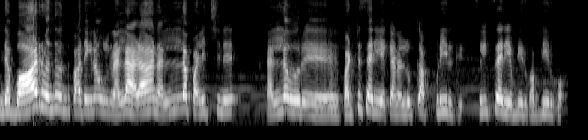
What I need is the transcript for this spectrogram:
இந்த பார்டர் வந்து வந்து பார்த்தீங்கன்னா உங்களுக்கு நல்ல அழகாக நல்ல பளிச்சுன்னு நல்ல ஒரு பட்டு சாரியக்கான லுக் அப்படி இருக்குது சில்க் சாரி எப்படி இருக்கும்? அப்படி இருக்கும்.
